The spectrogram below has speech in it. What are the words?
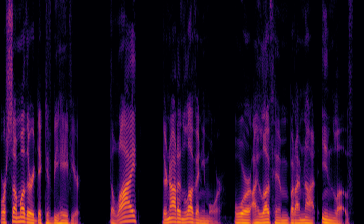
or some other addictive behavior. The lie? They're not in love anymore, or I love him, but I'm not in love.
